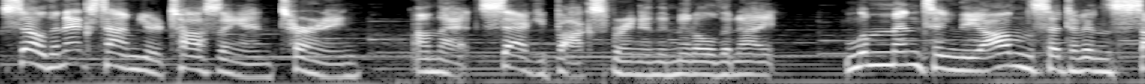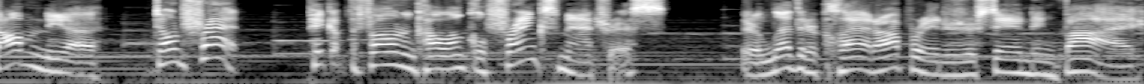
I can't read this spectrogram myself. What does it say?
So the next time you're tossing and turning on that saggy box spring in the middle of the night, lamenting the onset of insomnia, don't fret. Pick up the phone and call Uncle Frank's mattress. Their leather clad operators are standing by.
